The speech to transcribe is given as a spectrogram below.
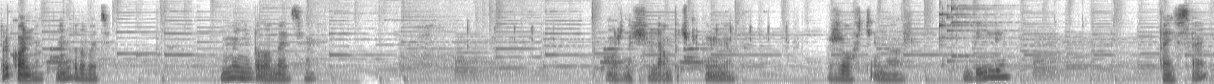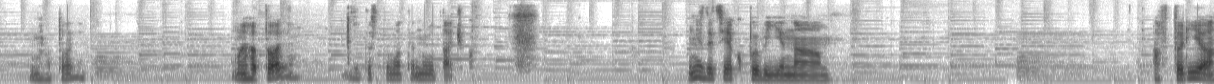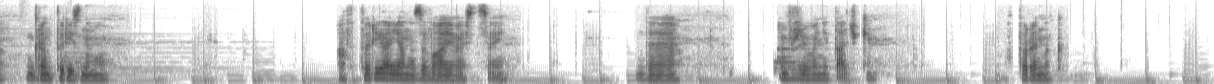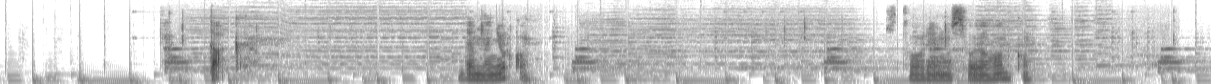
Прикольно, мені подобається. Мені подобається. Можна ще лямпочки поміняти. Жовті на білі. Та й все. Ми готові. Ми готові затестувати нову тачку. Мені здається, я купив її на Авторія Гран Турізному. Авторія я називаю ось цей, де вживані тачки. Авторинок. Так. Йдемо на нюрку. Створюємо свою гонку.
